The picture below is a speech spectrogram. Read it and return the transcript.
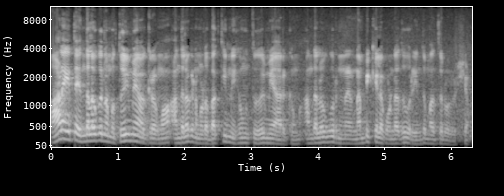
ஆலயத்தை எந்த அளவுக்கு நம்ம தூய்மையாக வைக்கிறோமோ அந்த அளவுக்கு நம்மளோட பக்தி மிகவும் தூய்மையாக இருக்கும். அந்த அளவுக்கு ஒரு ந- கொண்டது ஒரு இந்து மதத்தில் ஒரு விஷயம்.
